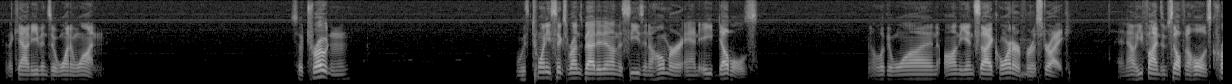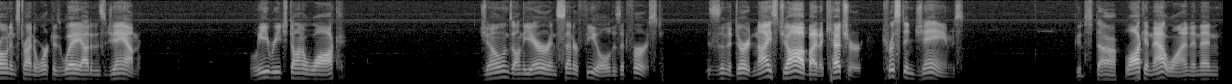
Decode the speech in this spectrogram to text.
And the count evens at one and one. So Troughton, with 26 runs batted in on the season, a homer and eight doubles. Gonna look at one on the inside corner for a strike. And now he finds himself in a hole as Cronin's trying to work his way out of this jam. Lee reached on a walk. Jones on the error in center field is at first. This is in the dirt. Nice job by the catcher, Tristan James. Good stop. Blocking that one, and then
